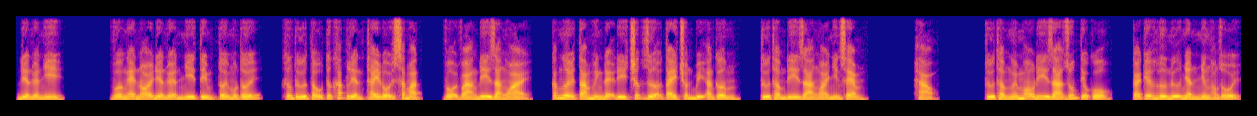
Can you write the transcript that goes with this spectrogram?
Điền Uyển Nhi Vừa nghe nói Điền Uyển Nhi tìm tới môn tới, Khương Tứ Tẩu tức khắc liền thay đổi sắc mặt, vội vàng đi ra ngoài, các ngươi tam huynh đệ đi trước rửa tay chuẩn bị ăn cơm, Tứ Thẩm đi ra ngoài nhìn xem. Hảo! Tứ thẩm ngươi mau đi ra giúp tiểu cô, cái kia hư nữ nhân nhưng hỏng rồi.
